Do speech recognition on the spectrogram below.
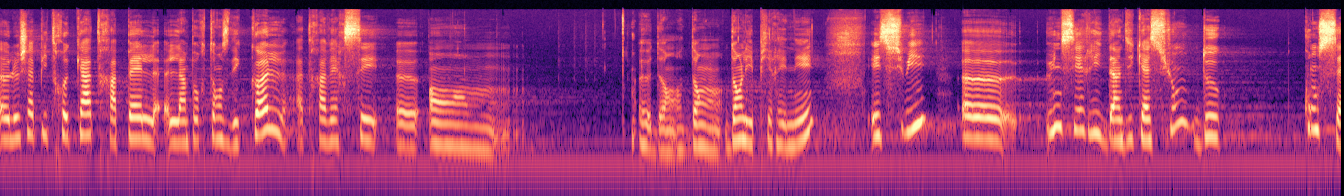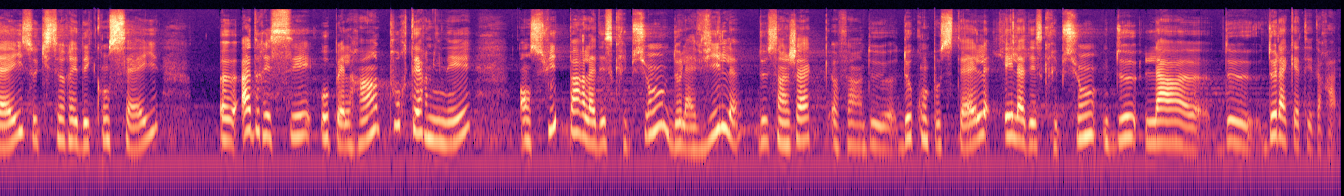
le chapitre 4 rappelle l'importance des cols à traverser dans, les Pyrénées et suit euh, une série d'indications de conseils, ce qui seraient des conseils euh, adressés aux pèlerins pour terminer ensuite par la description de la ville de Saint-Jacques, enfin de, Compostelle et la description de la, de, la cathédrale.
